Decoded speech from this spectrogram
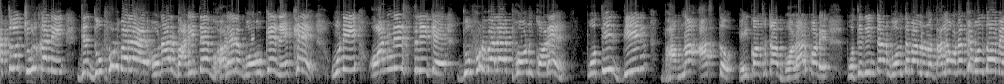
এত চুলকানি যে দুপুর বেলায় ওনার বাড়িতে ঘরের বউকে রেখে উনি অন্যের স্ত্রীকে দুপুর বেলায় ফোন করেন। প্রতিদিন ভাবনা আসতো। এই কথাটা বলার পরে প্রতিদিনটা আর বলতে পারল না। তাহলে ওনাকে বলতে হবে,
